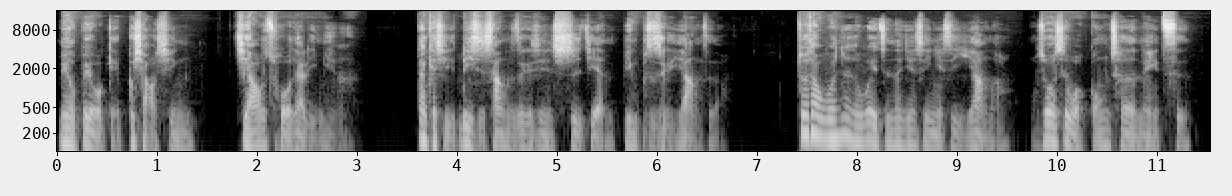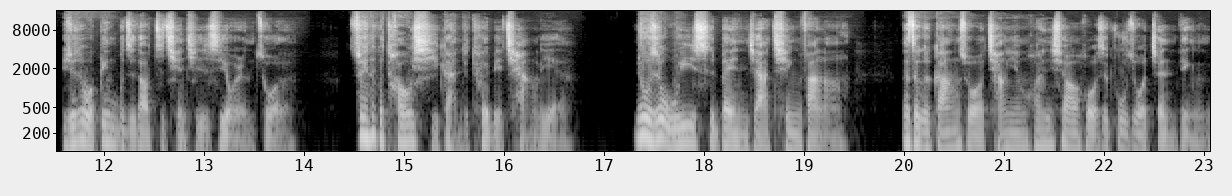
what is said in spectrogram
没有被我给不小心交错在里面啊。但可惜历史上的这个件事件并不是这个样子的。坐到温热的位置那件事情也是一样的。我说的是我公车的那一次，也就是我并不知道之前其实是有人坐的，所以那个偷袭感就特别强烈。如果是无意识被人家侵犯了，那这个刚刚说强颜欢笑或者是故作镇定，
